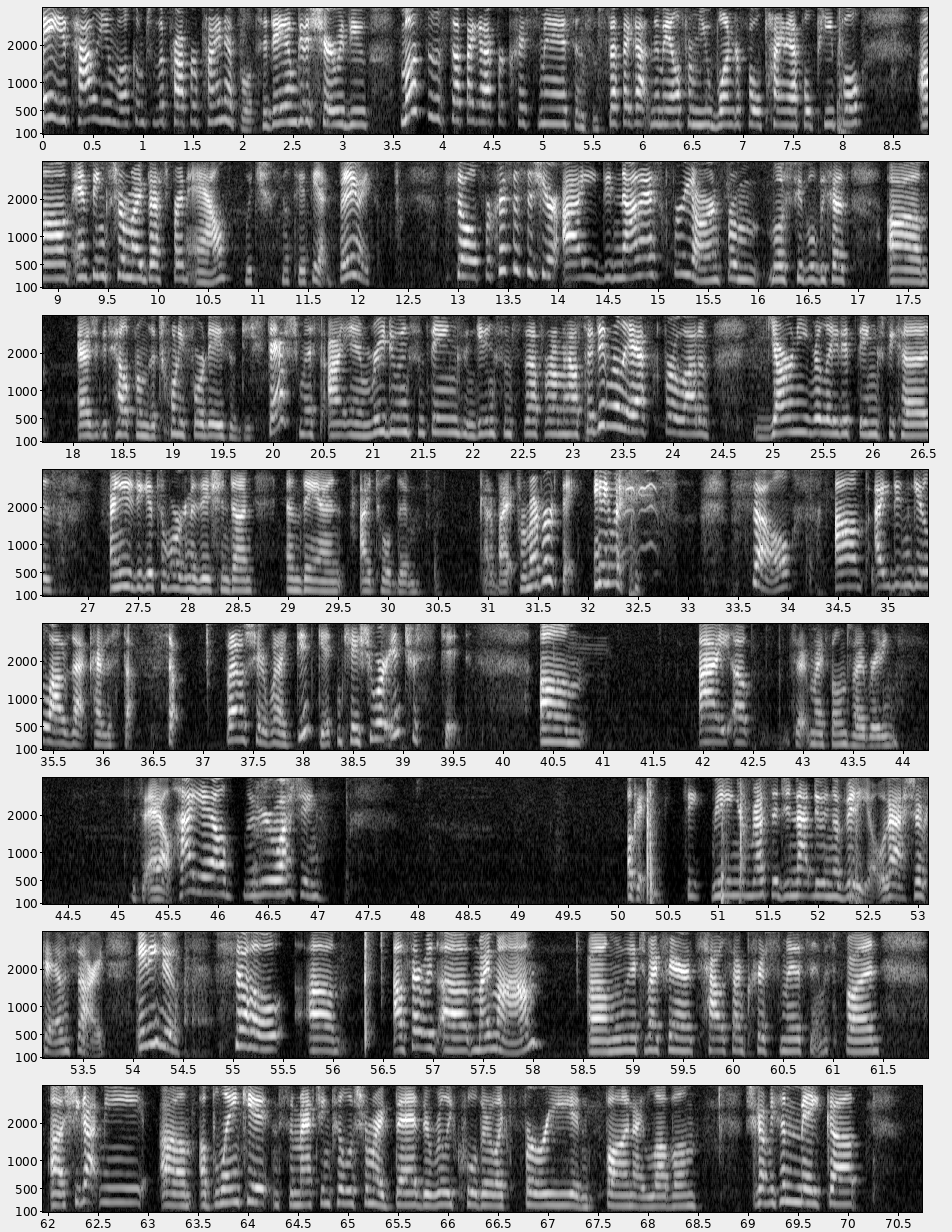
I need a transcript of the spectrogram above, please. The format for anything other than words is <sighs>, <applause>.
Hey, it's Holly and welcome to The Proper Pineapple. Today I'm going to share with you most of the stuff I got for Christmas and some stuff I got in the mail from you wonderful pineapple people. Um, and things from my best friend Al, which you'll see at the end. But anyways, so for Christmas this year, I did not ask for yarn from most people because um, as you can tell from the 24 days of Destashmas, I am redoing some things and getting some stuff around my house. So I didn't really ask for a lot of yarny related things because I needed to get some organization done. And then I told them, gotta buy it for my birthday. <laughs> Anyways, so um, I didn't get a lot of that kind of stuff. So, but I will share what I did get in case you are interested. Um, I, uh, sorry, my phone's vibrating. It's Al. Hi, Al, if you're watching. Okay, see, reading your message and not doing a video. Oh, gosh, okay, I'm sorry. Anywho, so um, I'll start with uh, my mom. Um, when we went to my parents' house on Christmas, and it was fun. Uh, she got me um, a blanket and some matching pillows for my bed. They're really cool. They're like furry and fun. I love them. She got me some makeup.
